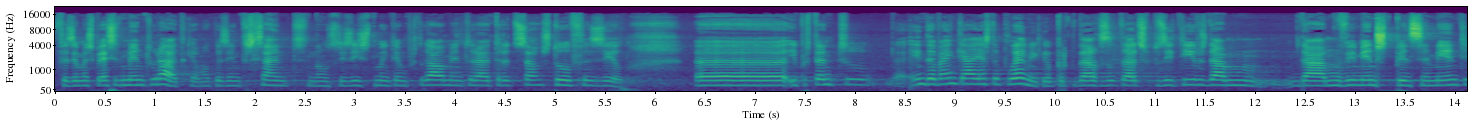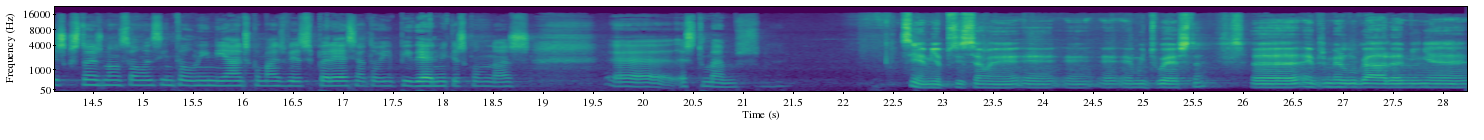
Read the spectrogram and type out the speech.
fazer uma espécie de mentorado, que é uma coisa interessante, não se existe muito em Portugal, mentorado de tradução, estou a fazê-lo. Uh, e, portanto, ainda bem que há esta polémica, porque dá resultados positivos, dá, dá movimentos de pensamento e as questões não são assim tão lineares como às vezes parecem, ou tão epidérmicas como nós uh, as tomamos. Sim, a minha posição é, é, é, é muito esta. Uh, em primeiro lugar, a minha,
